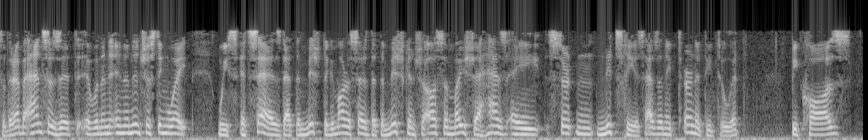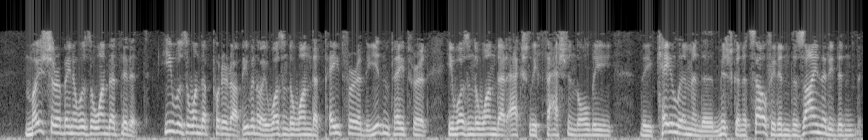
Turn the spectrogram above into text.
So the Rebbe answers it in, in an interesting way. We, it says that the Mish, the Gemara says that the Mishkan Sha'asa Moshe has a certain nitzchias, has an eternity to it, because Moshe Rabbeinu was the one that did it. He was the one that put it up, even though he wasn't the one that paid for it. The Yidden paid for it. He wasn't the one that actually fashioned all the the kalim and the Mishkan itself. He didn't design it. He didn't,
